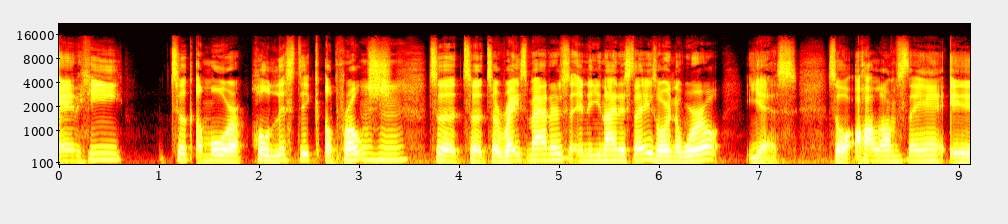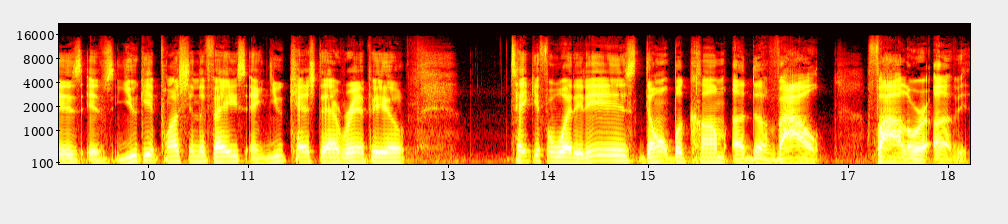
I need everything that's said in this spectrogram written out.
and he took a more holistic approach mm-hmm. to, to, to race matters in the United States or in the world? Yes. So all I'm saying is if you get punched in the face and you catch that red pill, take it for what it is. Don't become a devout follower of it.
